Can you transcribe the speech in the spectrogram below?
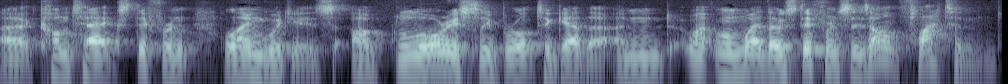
uh, contexts, different languages are gloriously brought together and, and where those differences aren't flattened,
